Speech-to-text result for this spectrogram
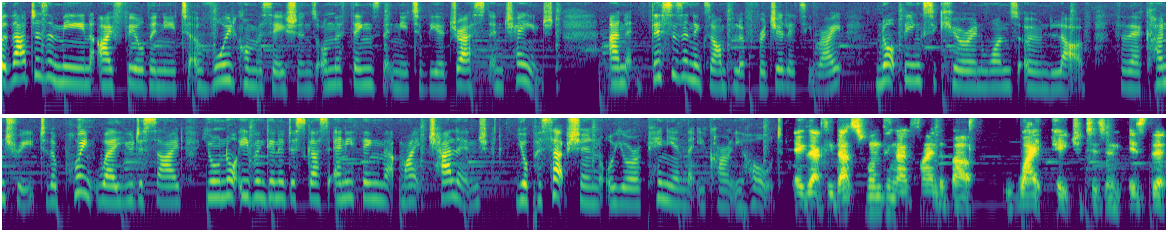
But that doesn't mean I feel the need to avoid conversations on the things that need to be addressed and changed. And this is an example of fragility, right? Not being secure in one's own love for their country to the point where you decide you're not even going to discuss anything that might challenge your perception or your opinion that you currently hold. Exactly. That's one thing I find about white patriotism is that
